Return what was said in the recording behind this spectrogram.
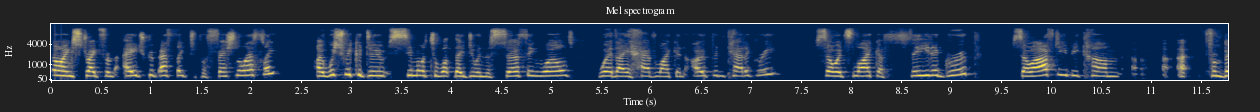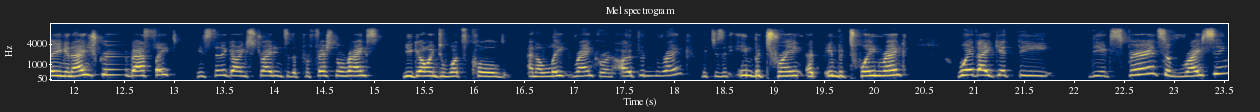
going straight from age group athlete to professional athlete, I wish we could do similar to what they do in the surfing world, where they have like an open category. So it's like a feeder group. So after you become uh, uh from being an age group athlete, instead of going straight into the professional ranks, you go into what's called an elite rank or an open rank, which is an in between in between rank, where they get the the experience of racing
